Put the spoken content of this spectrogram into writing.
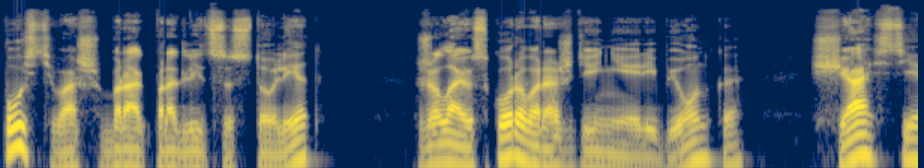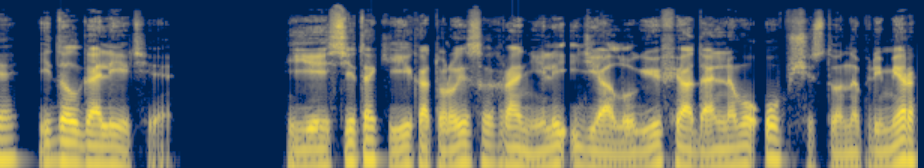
«Пусть ваш брак продлится сто лет», «Желаю скорого рождения ребенка», «Счастья и долголетия». Есть и такие, которые сохранили идеологию феодального общества, например,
